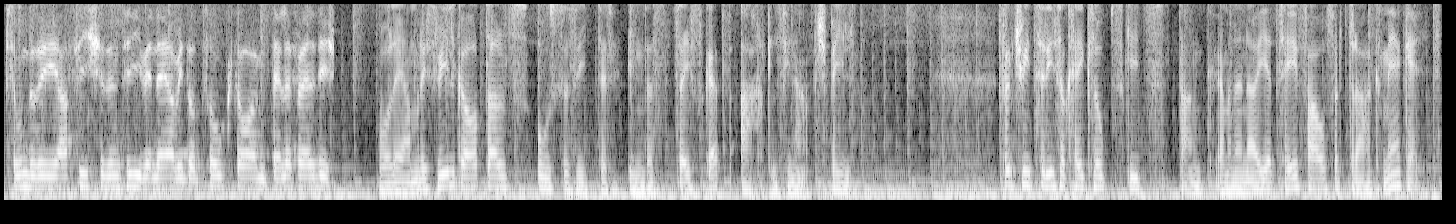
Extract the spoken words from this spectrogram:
besondere Affische sein, wenn er wieder zurück hier im Telefeld ist. Wolle Amriswil geht als Aussenseiter in das CEF Cup Achtelfinalspiel. Für die Schweizer Eishockey-Clubs gibt es dank einem neuen TV-Vertrag mehr Geld.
